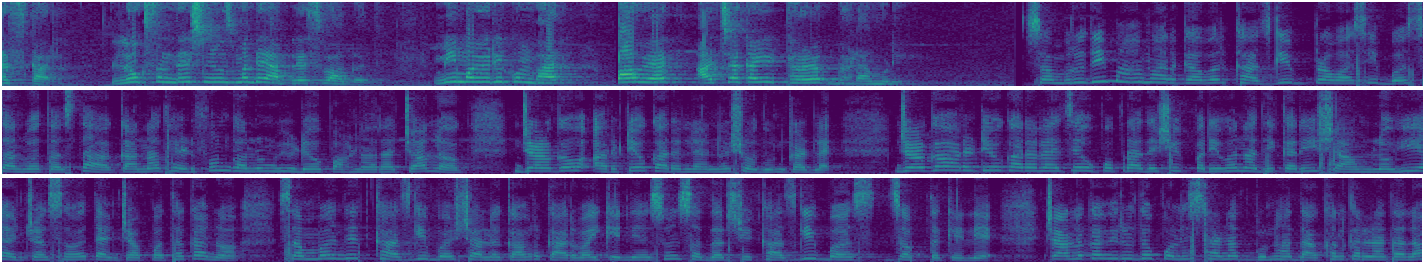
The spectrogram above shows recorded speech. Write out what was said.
नमस्कार. लोकसंदेश न्यूजमध्ये आपले स्वागत. मी मयुरी कुंभार. पाहुयात आजच्या काही ठळक घडामोडी. समृद्धी महामार्गावर खासगी प्रवासी बस चालवत असता कानात हेडफोन घालून व्हिडिओ पाहणारा चालक जळगाव आरटीओ कार्यालयानं शोधून काढलाय. जळगाव आरटीओ कार्यालयाचे उपप्रादेशिक परिवहन अधिकारी श्याम लोही यांच्यासह त्यांच्या पथकानं संबंधित खासगी बस चालकावर कारवाई केली असून सदरची खासगी बस जप्त केली आहे. चालकाविरुद्ध पोलीस ठाण्यात गुन्हा दाखल करण्यात आला.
